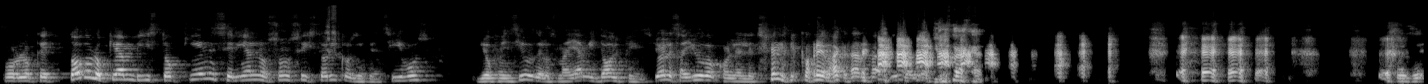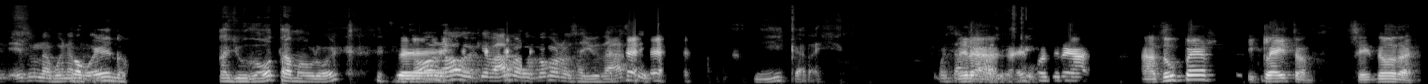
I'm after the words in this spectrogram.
por lo que todo lo que han visto, ¿quiénes serían los 11 históricos defensivos y ofensivos de los Miami Dolphins? Yo les ayudo con la elección del coreback. pues es una buena. No, bueno. Ayudota, Mauro, ¿eh? No, no, qué bárbaro, ¿cómo nos ayudaste? Sí, caray. Pues Mira, a Duper y Clayton, sin duda.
